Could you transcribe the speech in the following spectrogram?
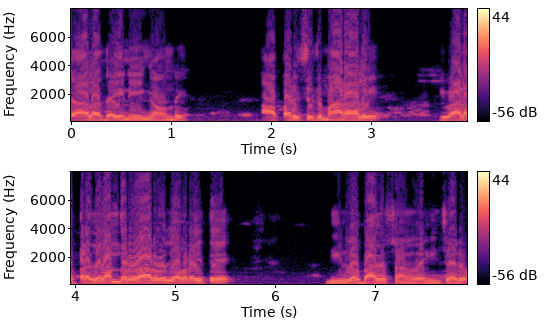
చాలా దయనీయంగా ఉంది. ఆ పరిస్థితి మారాలి. ఇవాళ ప్రజలందరూ ఆ రోజు ఎవరైతే దీనిలో భాగస్వామ్యం వహించారో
